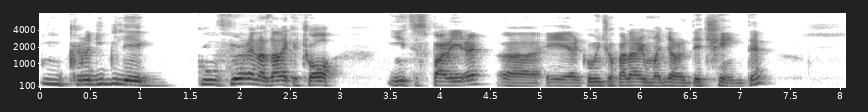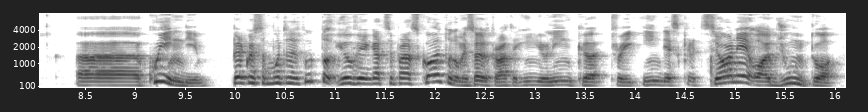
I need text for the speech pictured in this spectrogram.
incredibile gonfiore nasale che ho inizia a sparire uh, e ricomincio a parlare in maniera decente. Uh, quindi, per questa puntata è tutto. Io vi ringrazio per l'ascolto. Come sempre trovate il mio link in descrizione. Ho aggiunto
